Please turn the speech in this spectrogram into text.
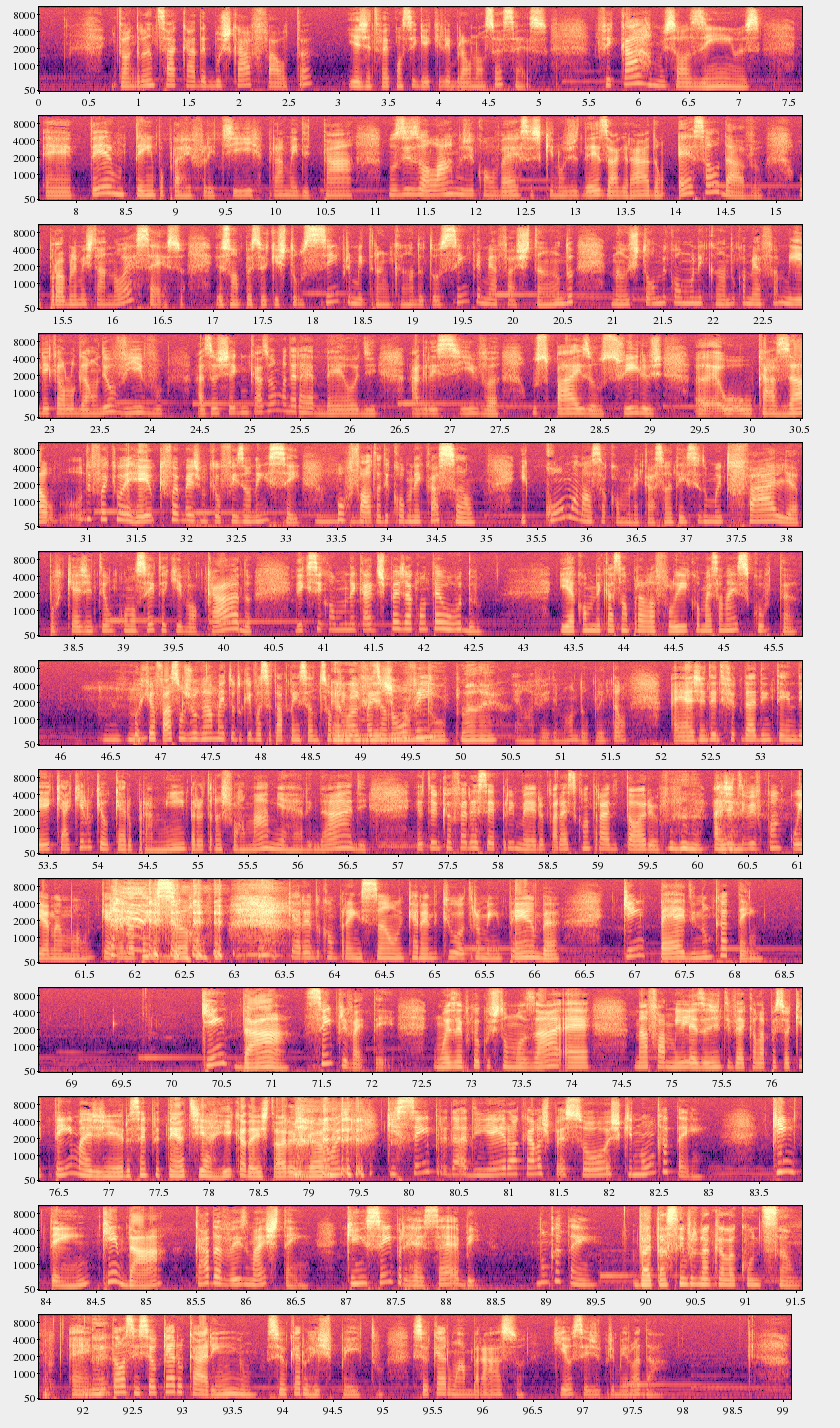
Então a grande sacada é buscar a falta e a gente vai conseguir equilibrar o nosso excesso. Ficarmos sozinhos, é, ter um tempo para refletir, para meditar, nos isolarmos de conversas que nos desagradam é saudável. O problema está no excesso. Eu sou uma pessoa que estou sempre me trancando, estou sempre me afastando, não estou me comunicando com a minha família, que é o lugar onde eu vivo. Às vezes eu chego em casa de uma maneira rebelde, agressiva, os pais ou os filhos, uh, o, o, casal, onde foi que eu errei, o que foi mesmo que eu fiz, eu nem sei, uhum. por falta de comunicação. E como a nossa comunicação tem sido muito falha, porque a gente tem um conceito equivocado de que se comunicar é despejar conteúdo. E a comunicação para ela fluir começa na escuta. Uhum. Porque eu faço um julgamento do que você está pensando sobre é mim, mas eu não ouvi. É uma dupla, né? É uma vez de mão dupla. Então, é, a gente tem dificuldade de entender que aquilo que eu quero para mim, para eu transformar a minha realidade, eu tenho que oferecer primeiro. Parece contraditório. A gente é. vive com a cunha na mão, querendo atenção, querendo compreensão, querendo que o outro me entenda. Quem pede nunca tem. Quem dá sempre vai ter. Um exemplo que eu costumo usar é na família, a gente vê aquela pessoa que tem mais dinheiro, sempre tem a tia rica da história, digamos, que sempre dá dinheiro àquelas pessoas que nunca têm. Quem tem, quem dá, cada vez mais tem. Quem sempre recebe, nunca tem. Vai estar sempre naquela condição. É, né? então assim, se eu quero carinho, se eu quero respeito, se eu quero um abraço, que eu seja o primeiro a dar.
